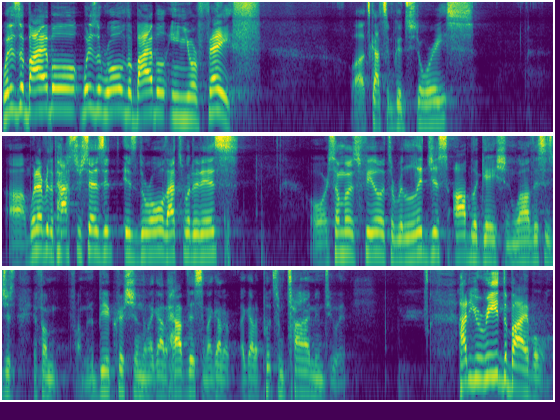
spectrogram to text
What is the Bible? What is the role of the Bible in your faith? Well, it's got some good stories. Uh, whatever the pastor says it is the role, that's what it is. Or some of us feel it's a religious obligation. Well, this is just, if I'm, if I'm going to be a Christian, then I got to have this and I got to I got to put some time into it. How do you read the Bible?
